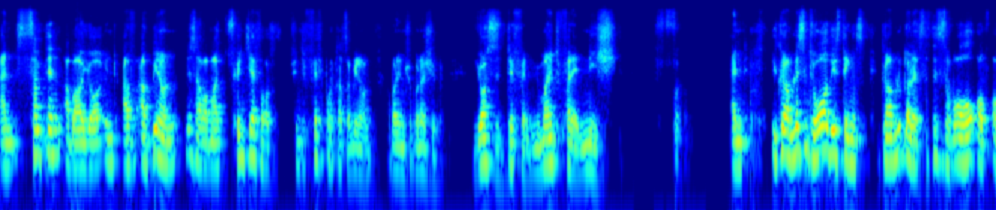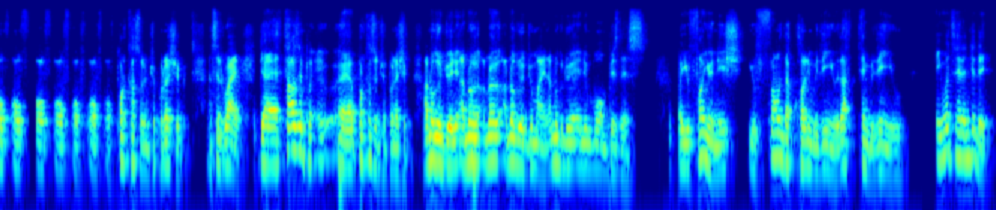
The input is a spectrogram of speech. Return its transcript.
and something about your. I've, I've been on this is about my 20th or 25th podcast I've been on about entrepreneurship. Yours is different. You to find a niche and you could have listened to all these things. You could have looked at the statistics of all of of of of of of, of, of podcasts on entrepreneurship and said, right, there are a thousand uh, podcasts on entrepreneurship. I'm not going to do any. I'm not. I'm not. I'm not going to do mine. I'm not going to do any more business. But you found your niche. You found that calling within you, that thing within you, and you went ahead and did it.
